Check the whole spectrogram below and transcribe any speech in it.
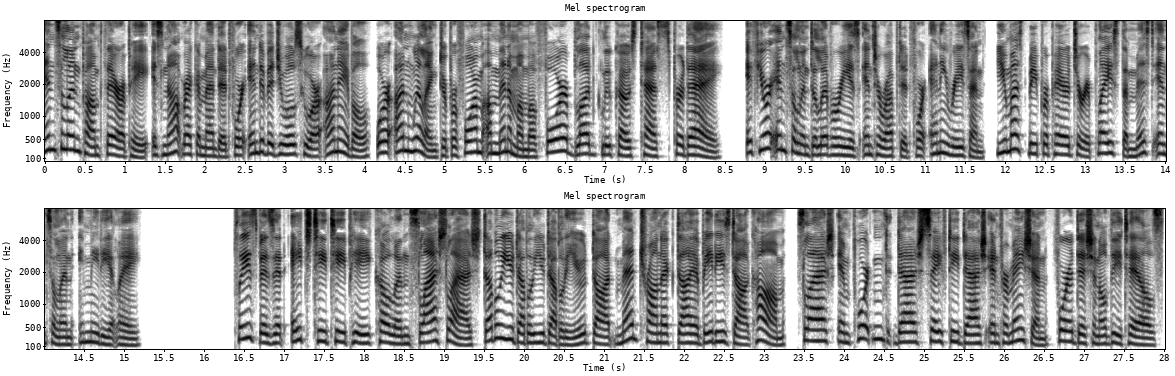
Insulin pump therapy is not recommended for individuals who are unable or unwilling to perform a minimum of four blood glucose tests per day. If your insulin delivery is interrupted for any reason, you must be prepared to replace the missed insulin immediately. Please visit http www.medtronicdiabetes.com slash important safety information for additional details.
